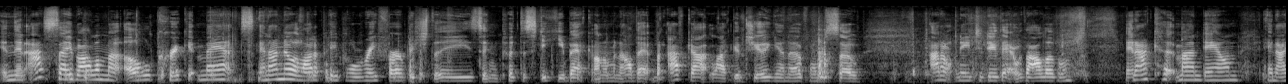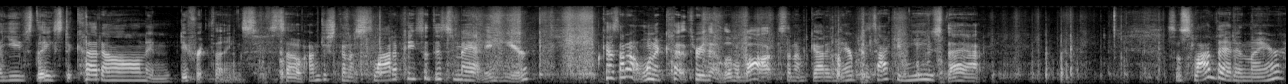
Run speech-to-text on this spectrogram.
And then I save all of my old Cricut mats and I know a lot of people refurbish these and put the sticky back on them and all that but I've got like a jillion of them so I don't need to do that with all of them and I cut mine down and I use these to cut on and different things. So I'm just going to slide a piece of this mat in here because I don't want to cut through that little box that I've got in there because I can use that. So slide that in there.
